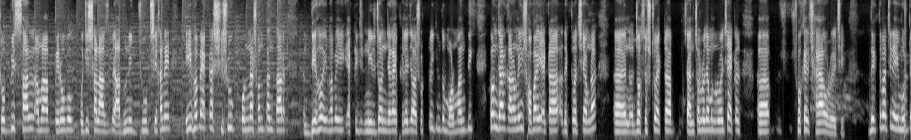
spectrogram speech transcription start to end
চব্বিশ সাল আমরা পেরোবো, পঁচিশ সাল আসবে, আধুনিক যুগ। সেখানে এইভাবে একটা শিশু, কন্যা সন্তান তার দেহ এইভাবে একটি নির্জন জায়গায় ফেলে যাওয়া সত্যই কিন্তু মর্মান্তিক এবং যার কারণেই সবাই একটা দেখতে পাচ্ছি আমরা যথেষ্ট একটা চাঞ্চল্য যেমন রয়েছে, একটা শোকের ছায়াও রয়েছে। দেখতে পাচ্ছেন এই মুহূর্তে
